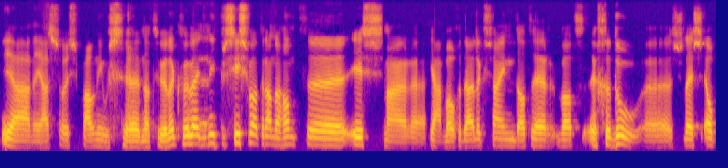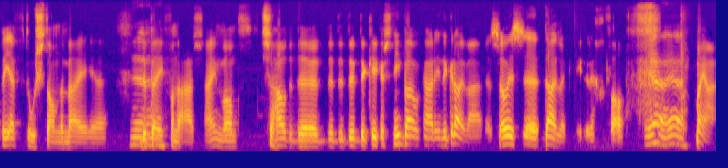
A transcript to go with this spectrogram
ja, nou ja, zo is Pauw Nieuws uh, natuurlijk. We weten uh. niet precies wat er aan de hand uh, is, maar ja, het mogen duidelijk zijn dat er wat gedoe slash LPF toestanden bij ja. de P van de A zijn, want ze houden de, de, de, de kikkers niet bij elkaar in de kruiwagen. Zo is uh, duidelijk in ieder geval. Ja, ja. Maar ja,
